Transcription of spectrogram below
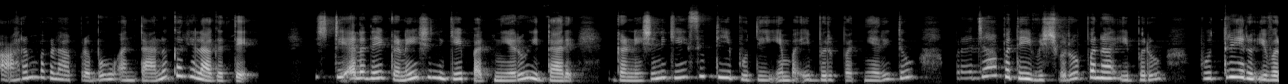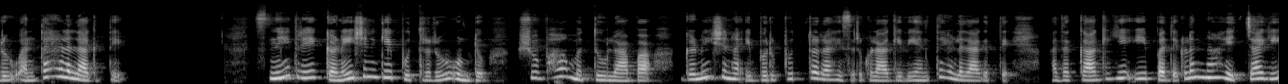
ಆರಂಭಗಳ ಪ್ರಭು ಅಂತಾನು ಕರೆಯಲಾಗುತ್ತೆ. ಇಷ್ಟೇ ಅಲ್ಲದೆ ಗಣೇಶನಿಗೆ ಪತ್ನಿಯರು ಇದ್ದಾರೆ. ಗಣೇಶನಿಗೆ ಸಿದ್ಧಿಪುತಿ ಎಂಬ ಇಬ್ಬರು ಪತ್ನಿಯರಿದ್ದು, ಪ್ರಜಾಪತಿ ವಿಶ್ವರೂಪನ ಇಬ್ಬರು ಪುತ್ರಿಯರು ಇವರು ಅಂತ ಹೇಳಲಾಗುತ್ತೆ. ಸ್ನೇಹಿತರೆ, ಗಣೇಶನಿಗೆ ಪುತ್ರರು ಉಂಟು. ಶುಭ ಮತ್ತು ಲಾಭ. ಗಣೇಶನ ಇಬ್ಬರು ಪುತ್ರರ ಹೆಸರುಗಳಾಗಿವೆ ಅಂತ ಹೇಳಲಾಗುತ್ತೆ. ಅದಕ್ಕಾಗಿಯೇ ಈ ಪದಗಳನ್ನು ಹೆಚ್ಚಾಗಿ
